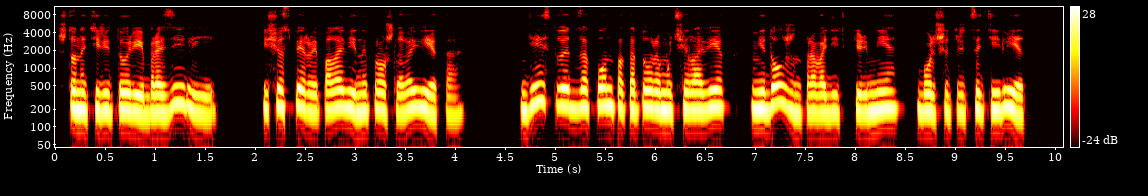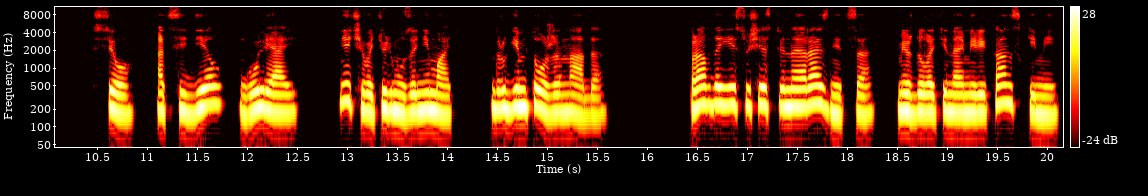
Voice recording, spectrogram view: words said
что на территории Бразилии еще с первой половины прошлого века действует закон, по которому человек не должен проводить в тюрьме больше 30 лет. Все, Отсидел, гуляй. Нечего тюрьму занимать. Другим тоже надо. Правда, есть существенная разница между латиноамериканскими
